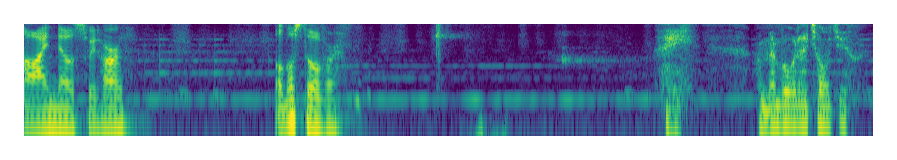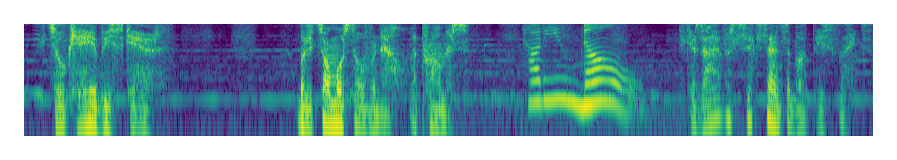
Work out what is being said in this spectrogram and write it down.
Oh, I know, sweetheart. Almost over. Remember what I told you? It's okay to be scared. But it's almost over now, I promise. How do you know? Because I have a sixth sense about these things.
